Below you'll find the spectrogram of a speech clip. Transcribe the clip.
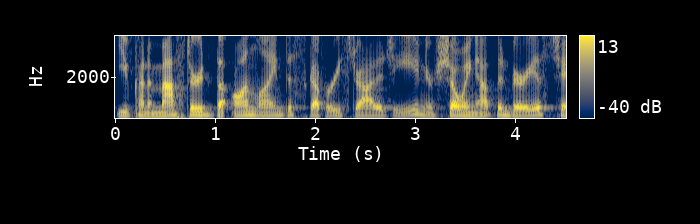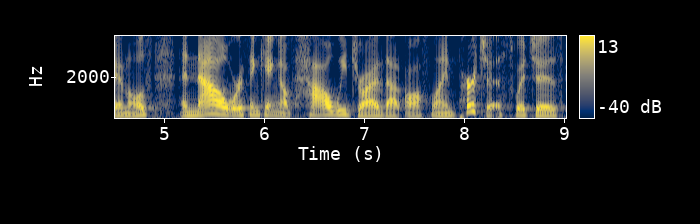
you've kind of mastered the online discovery strategy and you're showing up in various channels. And now we're thinking of how we drive that offline purchase, which is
